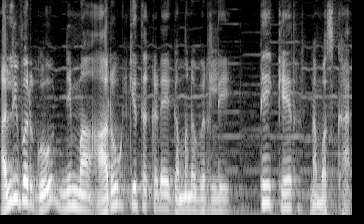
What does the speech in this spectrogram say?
ಅಲ್ಲಿವರೆಗೂ ನಿಮ್ಮ ಆರೋಗ್ಯದ ಕಡೆ ಗಮನವಿರಲಿ. ಟೇಕ್ ಕೇರ್ ನಮಸ್ಕಾರ.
